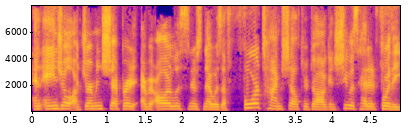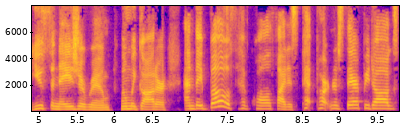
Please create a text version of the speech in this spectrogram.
And Angel, our German Shepherd, every, all our listeners know, is a four time shelter dog. And she was headed for the euthanasia room when we got her. And they both have qualified as pet partners therapy dogs.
